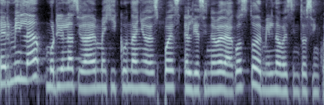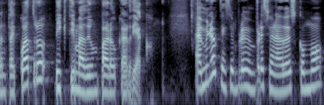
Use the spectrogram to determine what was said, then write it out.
Hermila murió en la Ciudad de México un año después, el 19 de agosto de 1954, víctima de un paro cardíaco. A mí lo que siempre me ha impresionado es cómo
